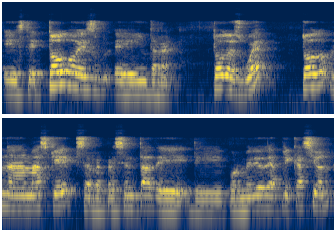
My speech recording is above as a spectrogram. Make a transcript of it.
este, todo es eh, internet, todo es web todo, nada más que se representa de, por medio de aplicación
